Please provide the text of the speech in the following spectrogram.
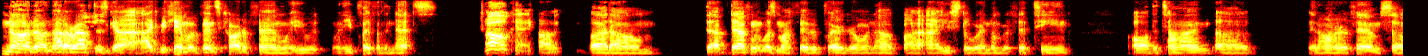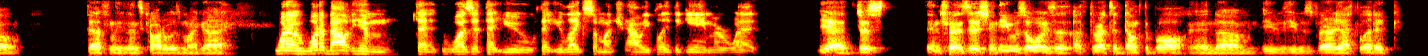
No, no, not a Raptors guy. I became a Vince Carter fan when he when he played for the Nets. Oh, okay. Uh, but um, that definitely was my favorite player growing up. I, I used to wear number 15 all the time uh, in honor of him. So definitely Vince Carter was my guy. What a, uh, what about him that was it that you that you liked so much? How he played the game, or what? Yeah, just in transition, he was always a, a threat to dunk the ball, and um, he he was very athletic,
